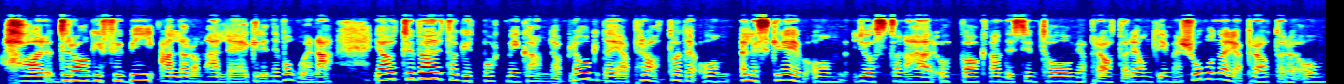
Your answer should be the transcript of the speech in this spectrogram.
har dragit förbi alla de här lägre nivåerna. Jag har tyvärr tagit bort min gamla blogg där jag pratade om eller skrev om just sådana här uppvaknande symptom. Jag pratade om dimensioner, jag pratade om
